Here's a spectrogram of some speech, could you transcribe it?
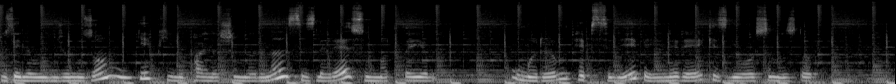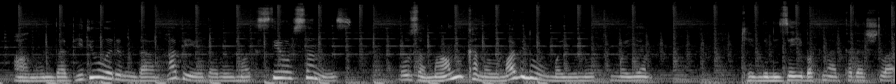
Güzel oyuncumuzun yepyeni paylaşımlarını sizlere sunmaktayım. Umarım hepsini beğenerek izliyorsunuzdur. Anında videolarımdan haberdar olmak istiyorsanız o zaman kanalıma abone olmayı unutmayın. Kendinize iyi bakın arkadaşlar.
